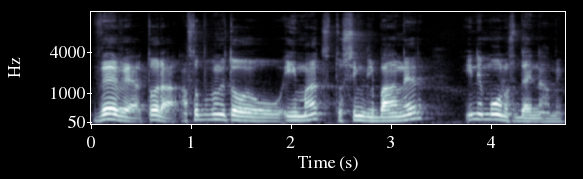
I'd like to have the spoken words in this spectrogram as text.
Βέβαια, τώρα, αυτό που είπαμε το image, το single banner, είναι μόνο στο dynamic.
